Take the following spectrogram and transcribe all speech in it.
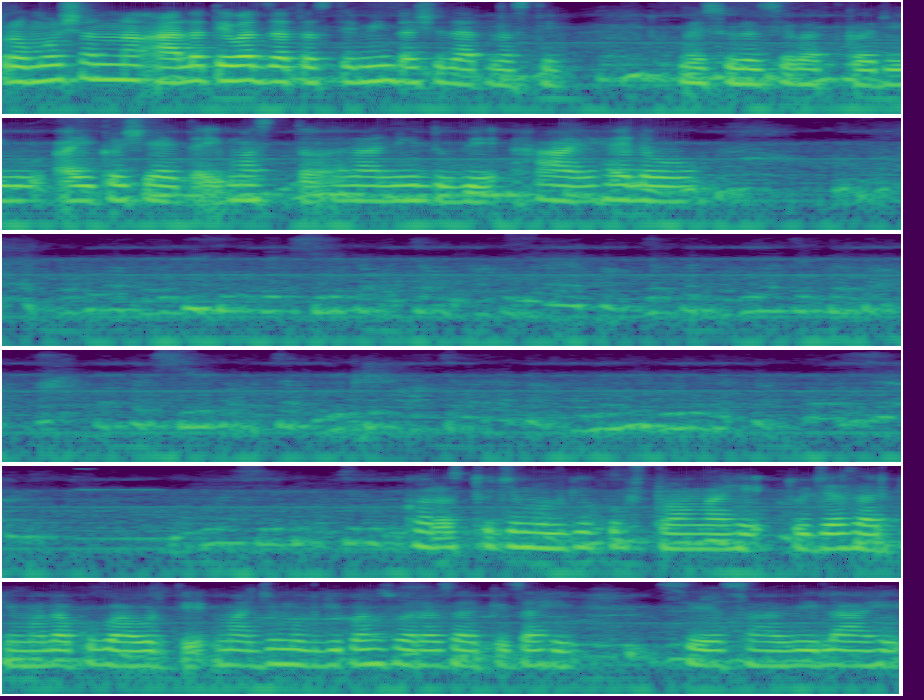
प्रमोशन आलं तेव्हाच जात असते. मी तशी जात नसते. मैं सूरत से बात कर रही हूँ. आई कशी आहे ताई? मस्त. राणी दुबे. हाय हॅलो खरंच तुझी मुलगी खूप स्ट्रॉंग आहे. तुझ्यासारखी मला खूप आवडते. माझी मुलगी पण स्वरासारखीच आहे. से सहावीला आहे.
